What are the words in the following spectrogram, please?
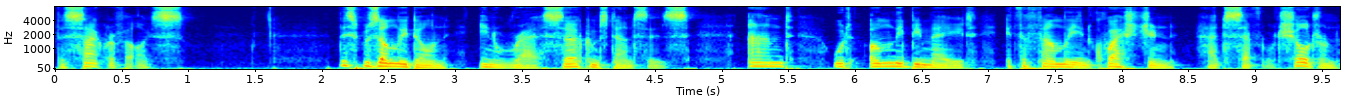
for sacrifice. This was only done in rare circumstances, and would only be made if the family in question had several children.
